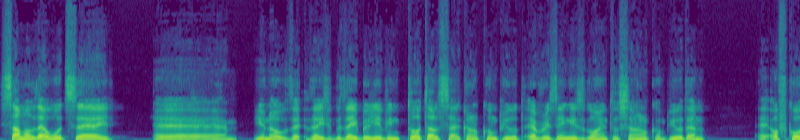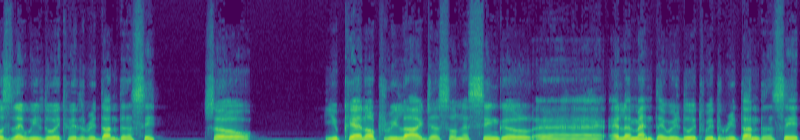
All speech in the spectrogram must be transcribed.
Some of them would say, um, you know, they, they believe in total central compute. Everything is going to central compute, and uh, of course, they will do it with redundancy. So you cannot rely just on a single uh, element. They will do it with redundancy.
